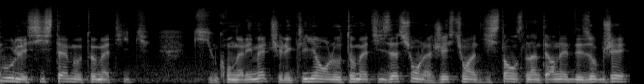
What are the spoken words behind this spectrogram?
tous les systèmes automatiques qu'on allait mettre chez les clients, l'automatisation, la gestion à distance, l'Internet des objets,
